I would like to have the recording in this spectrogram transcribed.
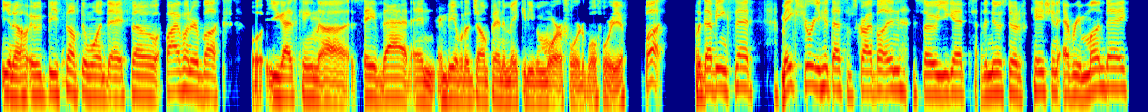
you know, it would be something one day. So 500 bucks, you guys can uh, save that and, and be able to jump in and make it even more affordable for you. But with that being said, make sure you hit that subscribe button so you get the newest notification every Monday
